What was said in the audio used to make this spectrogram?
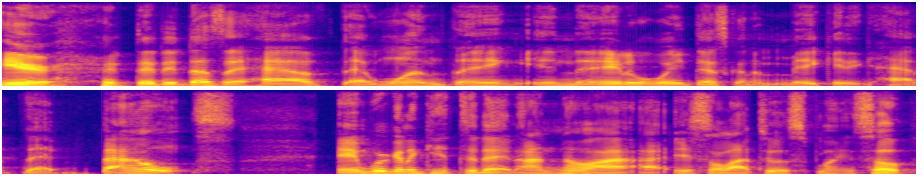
Hear that it doesn't have that one thing in the 808 that's going to make it have that bounce. And we're going to get to that. I know I, I, it's a lot to explain. So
